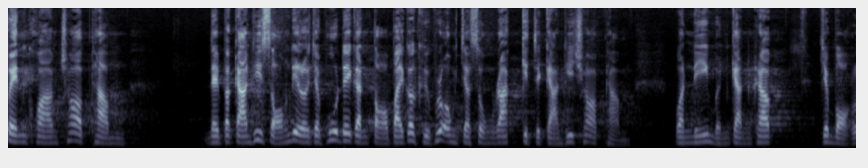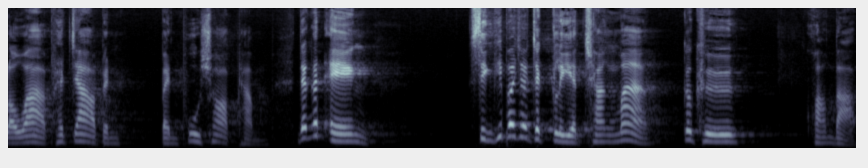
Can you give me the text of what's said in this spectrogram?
เป็นความชอบธรรมในประการที่สองที่เราจะพูดด้วยกันต่อไป ก็คือพระองค์จะทรงรักกิจการที่ชอบทำวันนี้เหมือนกันครับ จะบอกเราว่าพระเจ้าเป็นเป็นผู้ชอบทำดังนั้นเองสิ่งที่พระเจ้าจะเกลียดชังมากก็คือความบาป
